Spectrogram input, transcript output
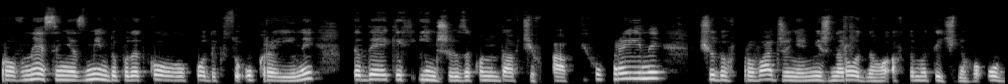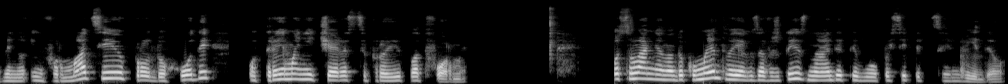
про внесення змін до Податкового кодексу України та деяких інших законодавчих актів України щодо впровадження міжнародного автоматичного обміну інформацією про доходи, отримані через цифрові платформи. Посилання на документ ви, як завжди, знайдете в описі під цим відео.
